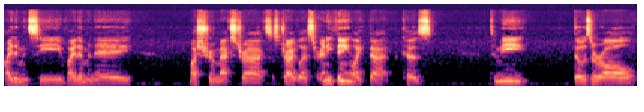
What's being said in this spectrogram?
vitamin C, vitamin A, mushroom extracts, astragalus, or anything like that, because to me, those are all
